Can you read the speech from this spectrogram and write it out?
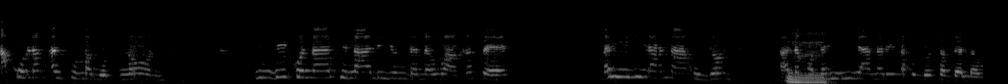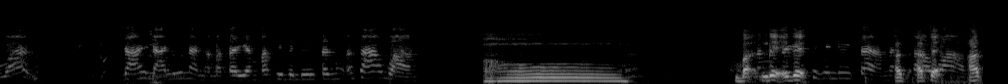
ako lang ang sumagot noon. Hindi ko na sinali yung dalawa kasi nahihiya na ako doon. Alam mo, Mm. nahihiya na rin ako doon sa dalawa. Dahil lalo na namatayan pa si Melita nung asawa. Oh. Ba, hindi, hindi. Si Melita, ng At, ate, asawa. at,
